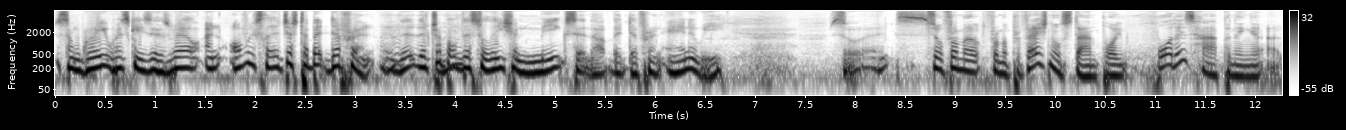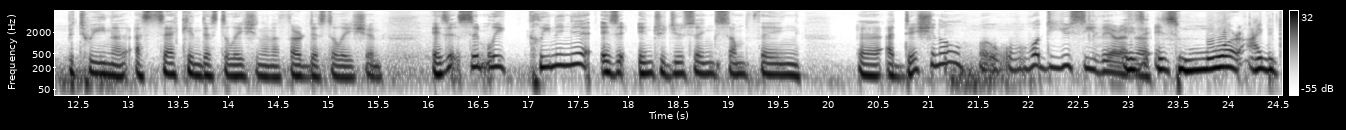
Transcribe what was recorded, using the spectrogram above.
some great whiskies as well, and obviously it's just a bit different. The, the triple distillation makes it that bit different anyway. So it's So, from a from a professional standpoint, what is happening uh, between a, a second distillation and a third distillation? Is it simply cleaning it? Is it introducing something uh, additional? What do you see there as it's, a it's more. I would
